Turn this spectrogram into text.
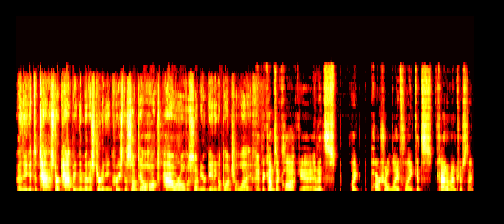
and then you get to ta- start tapping the minister to increase the Suntail Hawk's power. All of a sudden, you're gaining a bunch of life. It becomes a clock, yeah, and it's like partial life link. It's kind of interesting.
